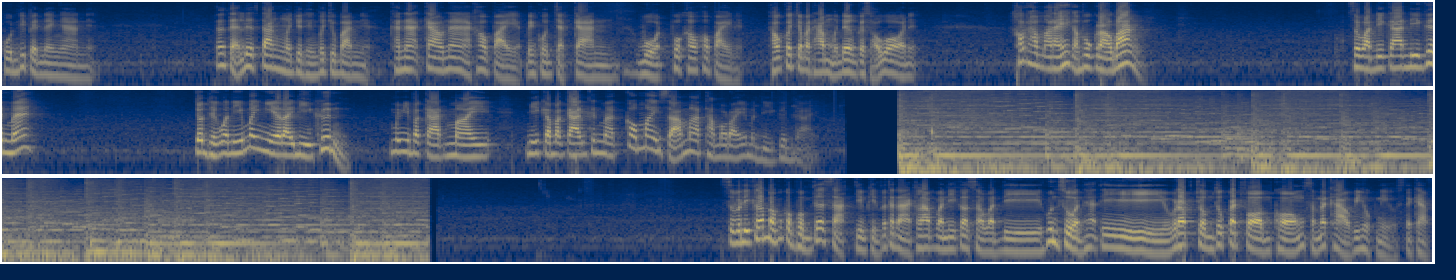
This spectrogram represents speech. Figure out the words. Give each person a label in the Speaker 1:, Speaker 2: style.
Speaker 1: คุณที่เป็นแรงงานเนี่ยตั้งแต่เลือกตั้งมาจนถึงปัจจุบันเนี่ยคณะก้าวหน้าเข้าไปเป็นคนจัดการโหวตพวกเขาเข้าไปเนี่ยเขาก็จะมาทำเหมือนเดิมกับสวเนี่ยเขาทำอะไรให้กับพวกเราบ้าง สวัสดิการดีขึ้นไหมจนถึงวันนี้ไม่มีอะไรดีขึ้น ไม่มีประกาศใหม่ มีกรรมการขึ้นมา ก็ไม่สามารถทำอะไรให้มันดีขึ้นได้ สวัสดีครับมาพบกับผมเทิดศักดิ์จิมขินวัฒนาครับ วันนี้ก็สวัสดีหุ้นส่วนฮะที่รับชมทุกแพลตฟอร์มของสำนักข่าววิหกนิวส์นะครับ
